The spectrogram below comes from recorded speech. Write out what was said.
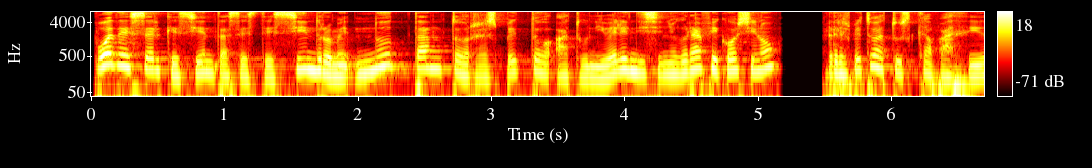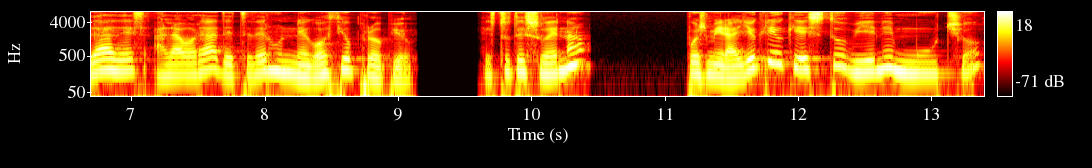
puede ser que sientas este síndrome no tanto respecto a tu nivel en diseño gráfico, sino respecto a tus capacidades a la hora de tener un negocio propio. ¿Esto te suena? Pues mira, yo creo que esto viene mucho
